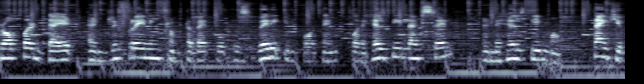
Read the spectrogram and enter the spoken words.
proper diet and refraining from tobacco is very important for a healthy lifestyle and a healthy mouth. Thank you.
